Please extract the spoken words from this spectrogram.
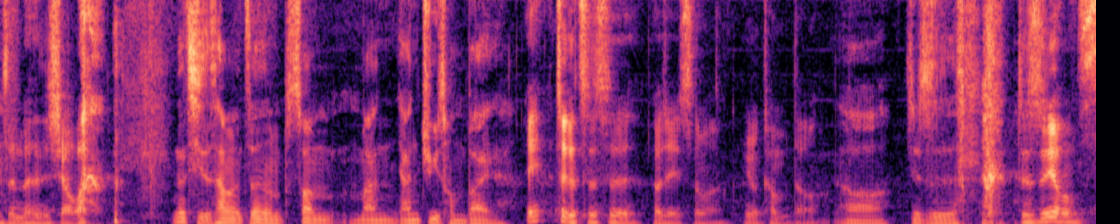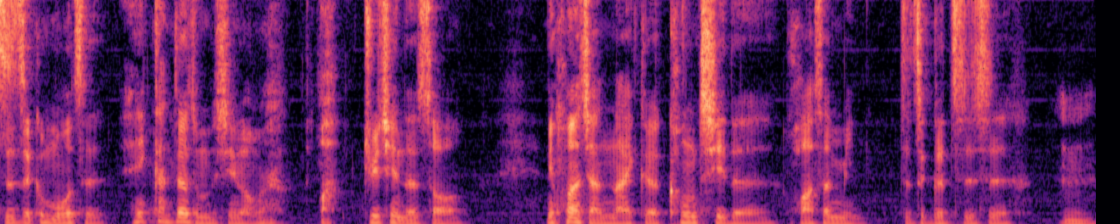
真的很小啊。那其实他们真的算蛮洋具崇拜的。哎，这个姿势了解是吗？因为看不到啊、哦，就是 就是用食指跟拇指。哎，看这怎么形容啊？哇，举起你的手，你幻想哪一个空气的花生米的这个姿势？嗯，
